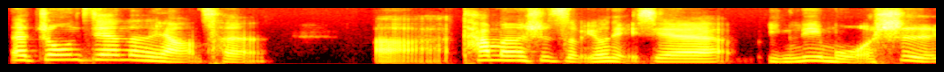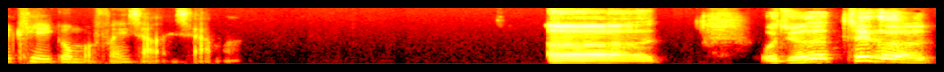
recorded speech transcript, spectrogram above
那中间的两层，啊，他们是怎么有哪些盈利模式可以跟我们分享一下吗？呃，我觉得这个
